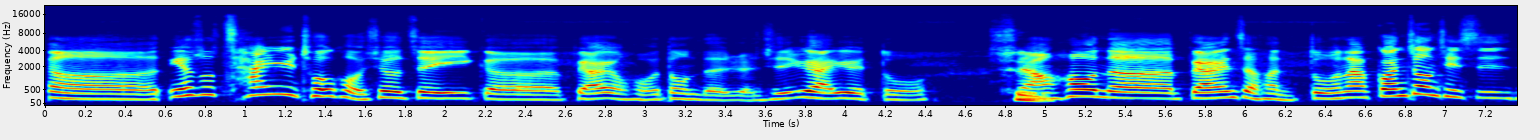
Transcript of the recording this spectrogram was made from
呃，应该说参与脱口秀这一个表演活动的人其实越来越多，然后呢，表演者很多，那观众其实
